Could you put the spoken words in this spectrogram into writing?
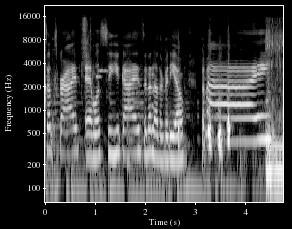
subscribe, and we'll see you guys in another video. Bye-bye!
